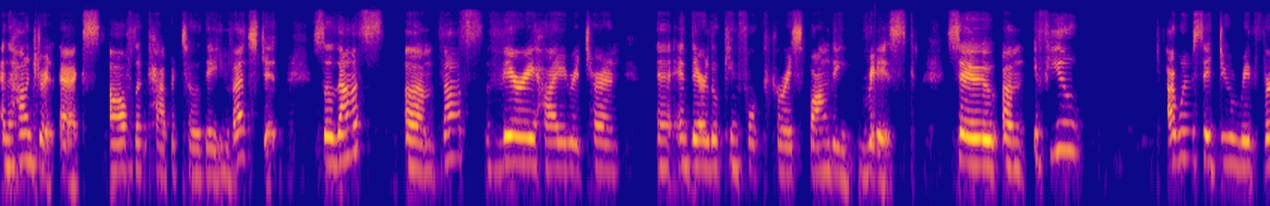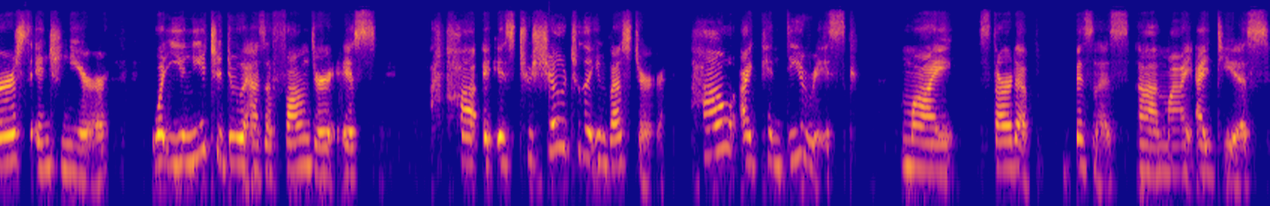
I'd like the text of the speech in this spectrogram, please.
and 100x of the capital they invested. So that's um, that's very high return, and, and, they're looking for corresponding risk. So um, if you, I would say, do reverse engineer, what you need to do as a founder is how is to show to the investor how I can de-risk my startup business, uh, my ideas,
